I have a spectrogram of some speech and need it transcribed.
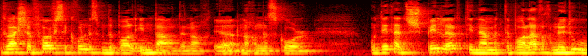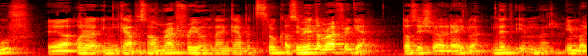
du hast ja 5 Sekunden, um den Ball inbounden nach, Ja. nach einem Score. Und dort hat es Spieler, die nehmen den Ball einfach nicht auf Ja. oder irgendwie geben es noch am Referee und dann geben es zurück. Also sie müssen am Referee geben. Das ist eine Regel. Nicht immer. Immer.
